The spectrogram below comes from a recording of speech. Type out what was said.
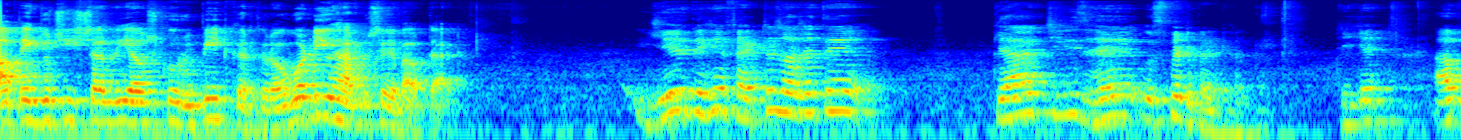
آپ ایک جو چیز چل رہی ہے اس کو رپیٹ کرتے رہو what do you have to see about that یہ دیکھیں فیکٹرز آ جاتے ہیں کیا چیز ہے اس پہ ڈپینڈ کرتا ہے ٹھیک ہے اب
